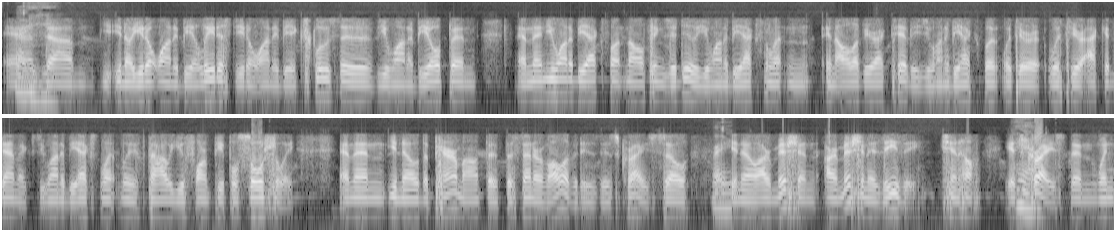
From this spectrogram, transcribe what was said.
And mm-hmm. um, you, you know you don't want to be elitist you don't want to be exclusive you want to be open and then you want to be excellent in all things you do you want to be excellent in, in all of your activities you want to be excellent with your with your academics you want to be excellent with how you form people socially and then you know the paramount the, the center of all of it is is christ so right. you know our mission our mission is easy you know it's yeah. christ and when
